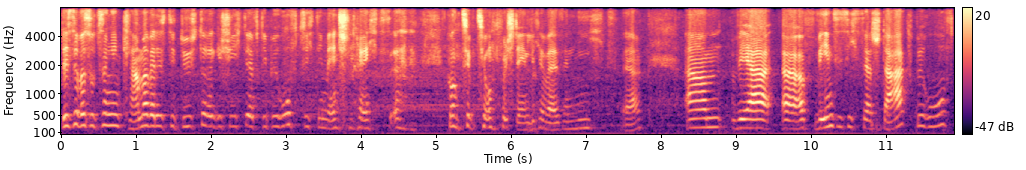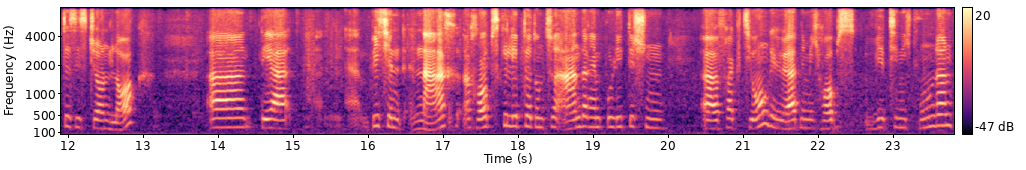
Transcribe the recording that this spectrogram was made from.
Das ist aber sozusagen in Klammer, weil das die düstere Geschichte, auf die beruft sich die Menschenrechtskonzeption verständlicherweise nicht. Ja. Ähm, wer, äh, auf wen sie sich sehr stark beruft, das ist John Locke, äh, der ein bisschen nach Hobbes gelebt hat und zur anderen politischen äh, Fraktion gehört, nämlich Hobbes, wird sie nicht wundern,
